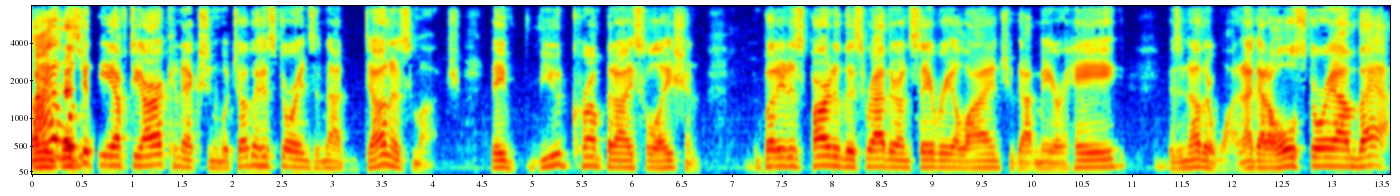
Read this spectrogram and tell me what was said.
yeah. I, mean, I look at the FDR connection, which other historians have not done as much. They've viewed Crump in isolation but it is part of this rather unsavory alliance. You got Mayor Hague is another one. And I got a whole story on that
